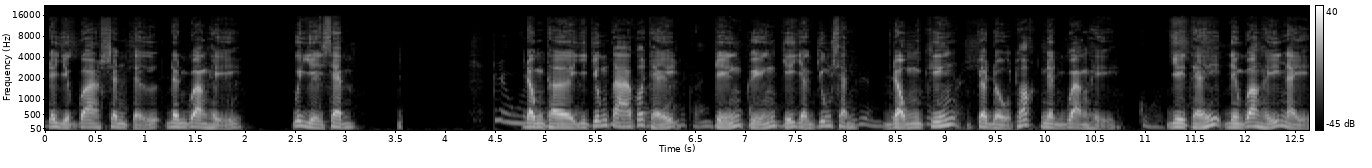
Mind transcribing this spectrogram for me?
để vượt qua sinh tử nên quan hỷ. Quý vị xem. Đồng thời vì chúng ta có thể triển chuyển chỉ dẫn chúng sanh, rộng khiến cho độ thoát nên quan hỷ. Vì thế, niềm quan hỷ này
